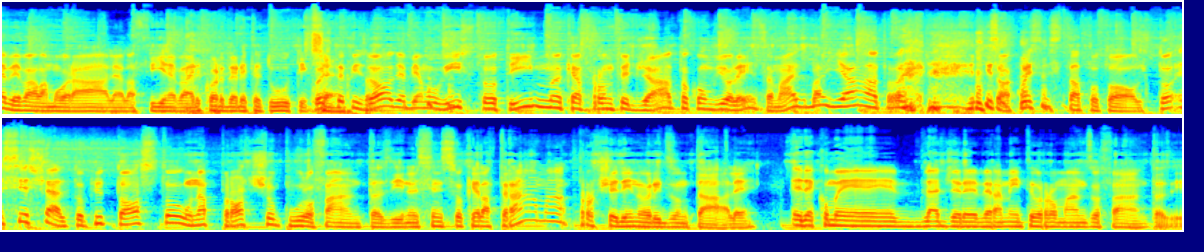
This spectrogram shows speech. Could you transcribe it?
e aveva la morale alla fine, beh, ricorderete tutti. In questo Certo. episodio abbiamo visto Tim che ha fronteggiato con violenza, ma è sbagliato. Insomma, questo è stato tolto e si è scelto piuttosto un approccio puro fantasy, nel senso che la trama procede in orizzontale. Ed è come leggere veramente un romanzo fantasy.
